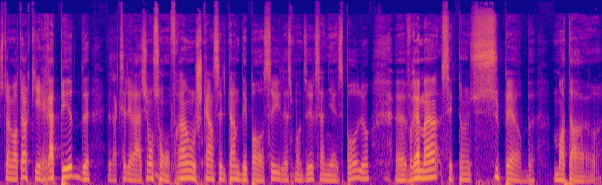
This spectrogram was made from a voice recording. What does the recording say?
C'est un moteur qui est rapide. Les accélérations sont franches quand c'est le temps de dépasser. Laisse-moi dire que ça niaise pas. Là. Euh, vraiment, c'est un superbe moteur.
